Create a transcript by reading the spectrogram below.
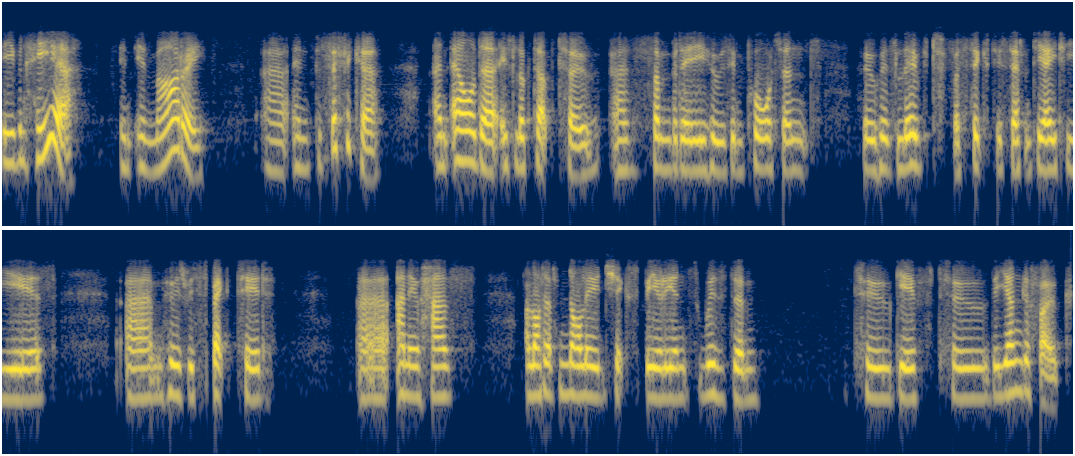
even here in, in Maori, uh, in Pacifica, an elder is looked up to as somebody who's important, who has lived for 60, 70, 80 years, um, who's respected, uh, and who has a lot of knowledge, experience, wisdom to give to the younger folks.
